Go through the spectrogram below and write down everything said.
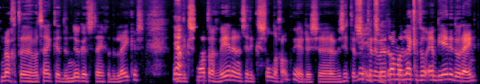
vannacht, wat zei ik, de Nuggets tegen de Lakers. Dan zit ik zaterdag weer en dan zit ik zondag ook weer. Dus we zitten lekker, we rammen lekker veel NBA er doorheen.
